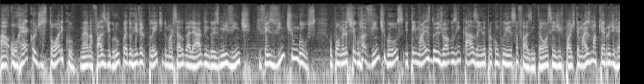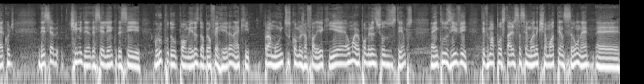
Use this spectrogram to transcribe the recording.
a- o recorde histórico né, na fase de grupo é do River Plate, do Marcelo Galhardo, em 2020, que fez 21 gols. O Palmeiras chegou a 20 gols e tem mais dois jogos em casa ainda pra concluir essa fase. Então, assim, a gente pode ter mais uma quebra de recorde desse time, de- desse elenco, desse grupo do Palmeiras, do Abel Ferreira, né? Que para muitos, como eu já falei aqui, é o maior Palmeiras de todos os tempos. É, inclusive, teve uma postagem essa semana que chamou a atenção, né? É,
